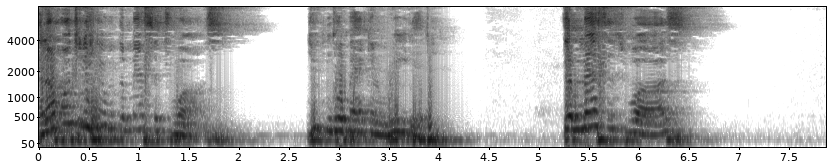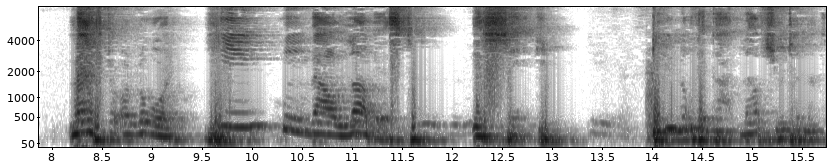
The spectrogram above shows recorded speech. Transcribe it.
And I want you to hear what the message was. You can go back and read it. The message was, Master or Lord, he whom thou lovest is sick. Do you know that God loves you tonight?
